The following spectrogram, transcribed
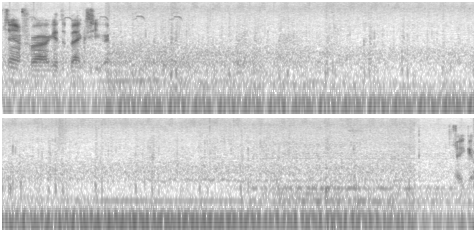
Stand for hour, get the back seat. There you go.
